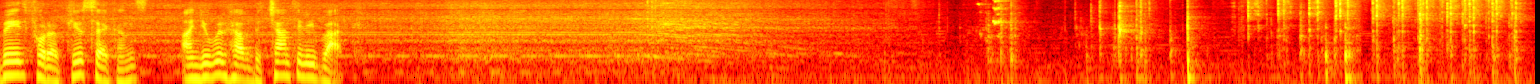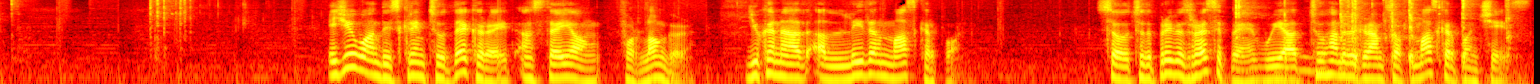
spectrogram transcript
Beat for a few seconds and you will have the chantilly back. If you want this cream to decorate and stay on for longer, you can add a little mascarpone. So to the previous recipe, we add 200 grams of mascarpone cheese.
